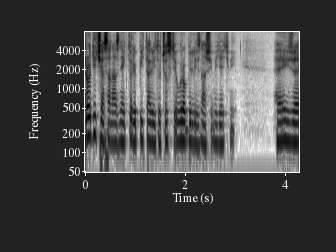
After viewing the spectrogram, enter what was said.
Rodičia sa nás niektorí pýtali to, čo ste urobili s našimi deťmi. Hej, že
